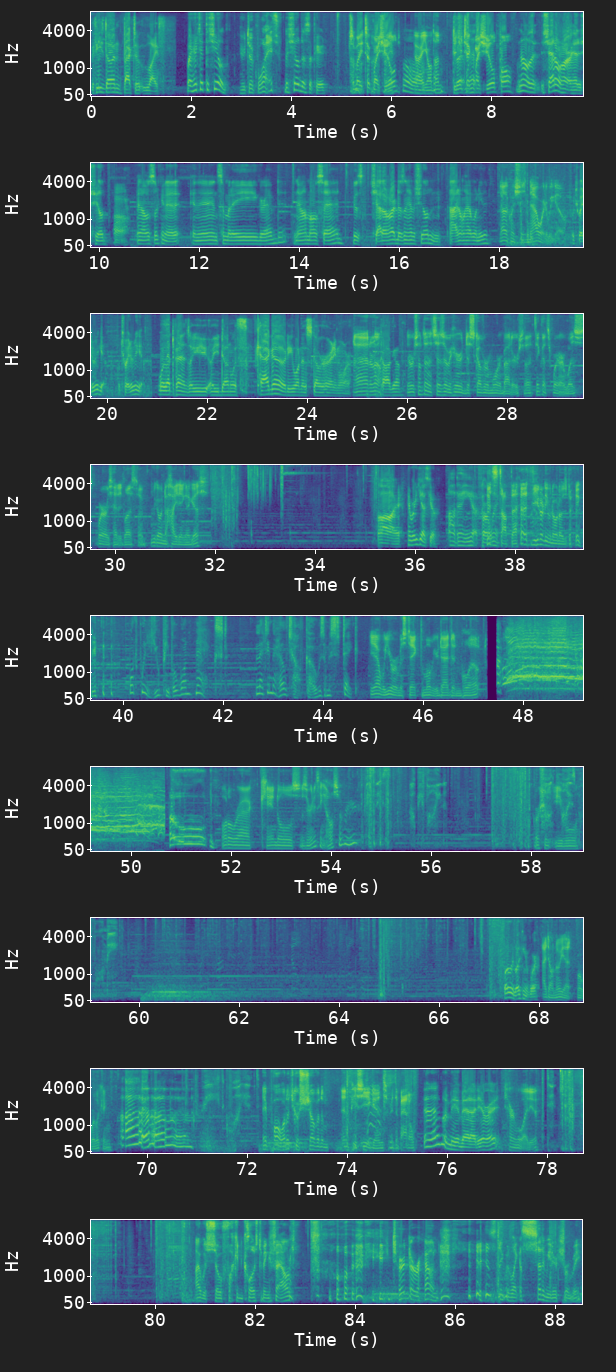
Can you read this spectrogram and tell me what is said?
If he's done, back to life. Wait, who took the shield? Who took what? The shield disappeared. somebody took my shield. Oh, All right, you all done? Did you That- take my shield, Paul? No, the Shadowheart had a shield, Oh, and I was looking at it, and then somebody grabbed it. Now I'm all sad because Shadowheart doesn't have a shield, and I don't have one either. Now the question is, now where do we go? Which way do we go? Which way do we go? Well, that depends. Are you are you done with Kagha, or do you want to discover her anymore? I don't know. Kagha. There was something that says over here, discover more about her. So I think that's where I was, where I was headed last time. Let me go into hiding, I guess. Bye. Hey, where'd you guys go? Oh, dang, you got far away. Stop that! you don't even know what I was doing. What will you people want next? Letting the Hell Child go was a mistake. yeah, well, you were a mistake the moment your dad didn't pull out. Oh, Auto rack, candles. Is there anything else over here? Business. I'll be fine. Worship Lies evil. What are we looking for? I don't know yet what we're looking. Ah, Breathe quiet. Hey, Paul, why don't you go shoving an NPC again so we have the battle? yeah, that wouldn't be a bad idea, right? Terrible idea. I was so fucking close to being found. he turned around. His thing was like a centimeter from me.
